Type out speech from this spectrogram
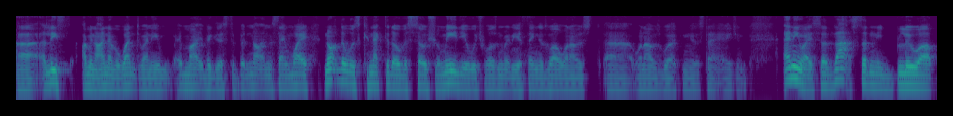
uh, at least i mean i never went to any it might have existed but not in the same way. Not that was connected over social media which wasn't really a thing as well when i was uh, when i was working as a state agent. Anyway so that suddenly blew up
